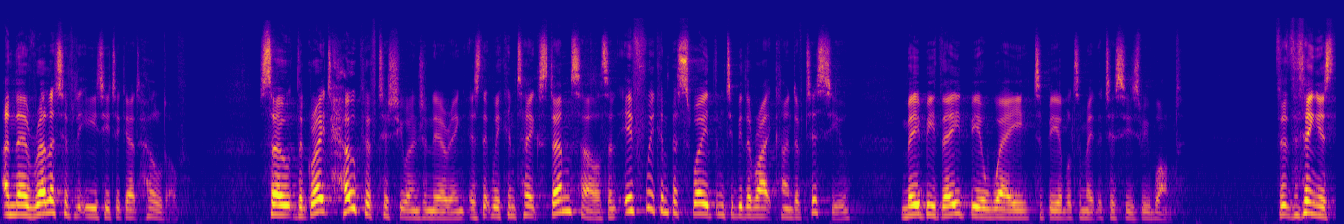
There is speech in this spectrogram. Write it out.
And they're relatively easy to get hold of. So the great hope of tissue engineering is that we can take stem cells, and if we can persuade them to be the right kind of tissue, maybe they'd be a way to be able to make the tissues we want. The, the thing is,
